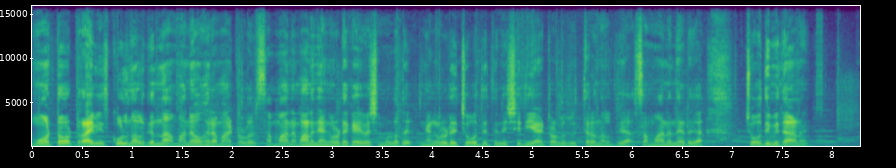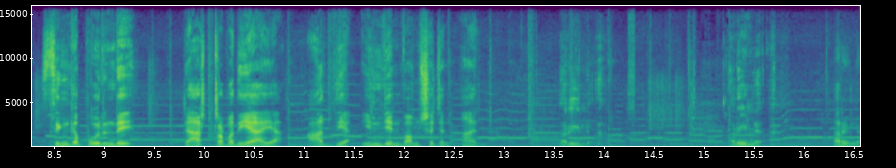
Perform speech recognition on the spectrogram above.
മോട്ടോർ ഡ്രൈവിംഗ് സ്കൂൾ നൽകുന്ന മനോഹരമായിട്ടുള്ള ഒരു സമ്മാനമാണ് ഞങ്ങളുടെ കൈവശമുള്ളത്. ഞങ്ങളുടെ ചോദ്യത്തിന് ശരിയായിട്ടുള്ളൊരു ഉത്തരം നൽകുക സമ്മാനം നേടുക. ചോദ്യം ഇതാണ്. സിംഗപ്പൂരിന്റെ രാഷ്ട്രപതിയായ ആദ്യ ഇന്ത്യൻ വംശജൻ ആര്? അറിയില്ല. അറിയില്ല. അറിയില്ല.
